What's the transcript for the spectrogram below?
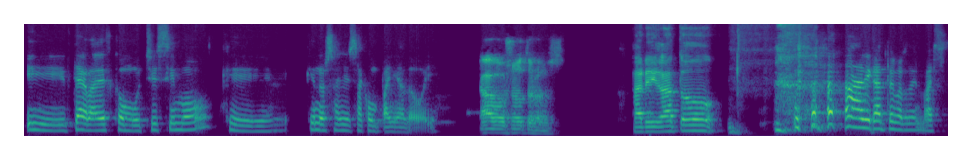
y te agradezco muchísimo que, que nos hayas acompañado hoy. A vosotros. Arigato. Arigato más.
